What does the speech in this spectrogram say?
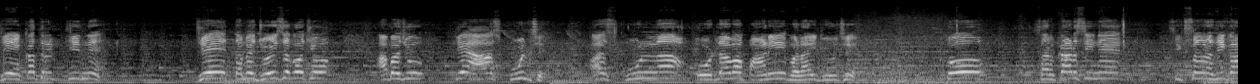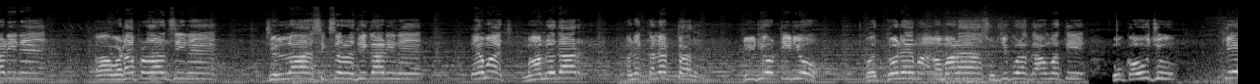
જે એકત્રિત થઈને જે તમે જોઈ શકો છો, આ બાજુ કે આ સ્કૂલ છે. આ સ્કૂલના ઓરડામાં પાણી ભરાઈ ગયું છે. તો સરકારશ્રીને, શિક્ષણ અધિકારીને વડાપ્રધાનશ્રીને, જિલ્લા શિક્ષણ અધિકારીને તેમજ મામલેદાર અને કલેક્ટર, ડીડીઓ, ટીડીઓ બધોને અમારા સુરજીપુરા ગામ વતી હું કહું છું કે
